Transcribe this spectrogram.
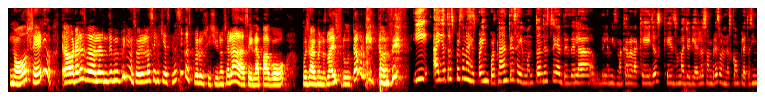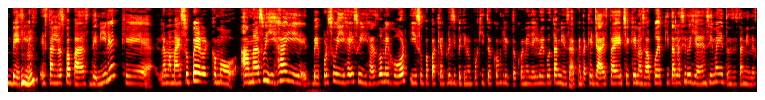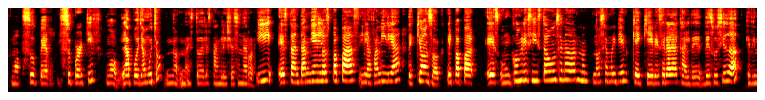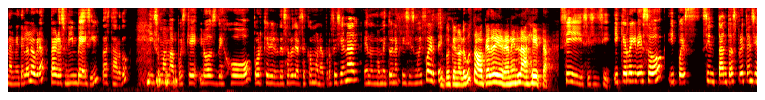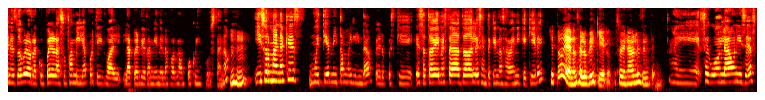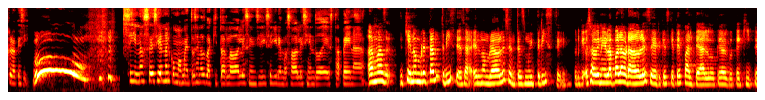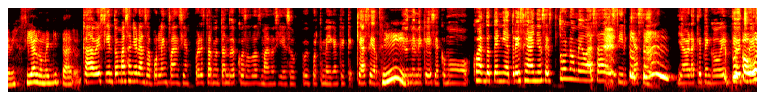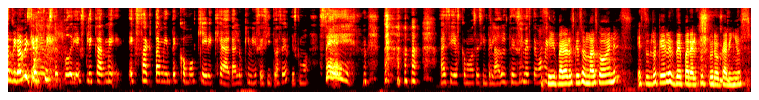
No, serio. Ahora les voy a hablar de mi opinión sobre las cirugías plásticas, pero si, si uno se la hace y la pagó, pues al menos la disfruta, porque entonces... Y hay otros personajes por importantes, hay un montón de estudiantes de la, de la misma carrera que ellos, que en su mayoría los hombres son unos completos imbéciles. Están los papás de Mire, que la mamá es súper como ama a su hija y ve por su hija y su hija es lo mejor y su papá que al principio tiene un poquito de conflicto con ella y luego también se da cuenta que ya está hecho y que no se va a poder quitar la cirugía de encima y entonces también es como súper supportive, como la apoya mucho. No, no, esto del spanglish es un error. Y están también los papás y la familia de Kyonsok. El papá es un congresista o un senador, no, no sé muy bien, que quiere ser el alcalde de su ciudad, que finalmente lo logra, pero es un imbécil, bastardo, y su mamá pues que los dejó por querer desarrollarse como una profesional en un momento de una crisis muy fuerte. Y porque no le gustaba que le dieran en la jeta. Sí, sí, sí, sí. Y que regresó y pues sin tantas pretensiones logró recuperar a su familia porque igual la perdió también de una forma un poco injusta, ¿no? Y su hermana que es muy tiernita, muy linda, pero pues que está todavía en esta edad adolescente que no sabe ni qué quiere. Yo todavía no sé lo que quiero. Soy una adolescente. Eh, según la UNICEF, creo que sí. ¡Uh! Sí, no sé si en algún momento se nos va a quitar la adolescencia y seguiremos adoleciendo de esta pena. Además, qué nombre tan triste. O sea, el nombre adolescente es muy triste. Porque, o sea, viene la palabra adolecer, que es que te falte algo, que algo te quiten. Sí, algo me quitaron. Cada vez siento más añoranza por la infancia, por estar montando de cosas las manos y eso, porque me digan qué, qué hacer. Y Sí. un meme que decía como, cuando tenía 13 años es, tú no me vas a decir qué hacer. Y ahora que tengo 28, favor, es como, dígame qué "Señor, hacer". usted podría explicarme exactamente cómo quiere que haga lo que necesito hacer. Y es como, sí. Así es como se siente la adultez en este momento. Sí, para los que son más jóvenes, esto es lo que les dé para el futuro, cariños.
